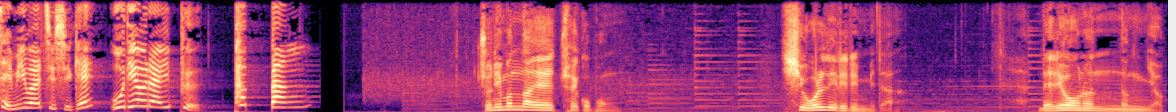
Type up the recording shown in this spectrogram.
재미와 지식의 오디오 life 팟빵 주님은 나의 최고봉 10월 1일입니다. 내려오는 능력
